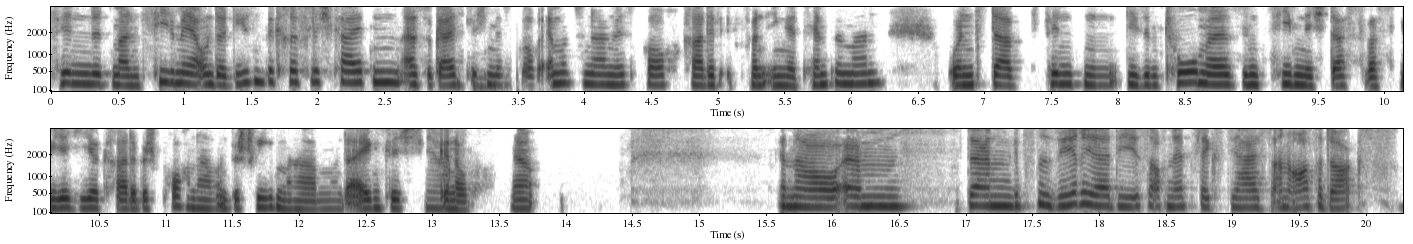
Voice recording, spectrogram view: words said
findet man viel mehr unter diesen Begrifflichkeiten, also geistlichen mhm. Missbrauch, emotionalen Missbrauch, gerade von Inge Tempelmann. Und da finden die Symptome sind ziemlich das, was wir hier gerade besprochen haben und beschrieben haben. Und eigentlich, ja. genau, ja. Genau. Ähm, dann gibt es eine Serie, die ist auf Netflix, die heißt Unorthodox.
